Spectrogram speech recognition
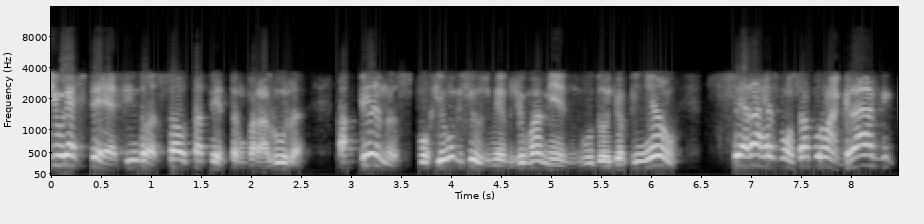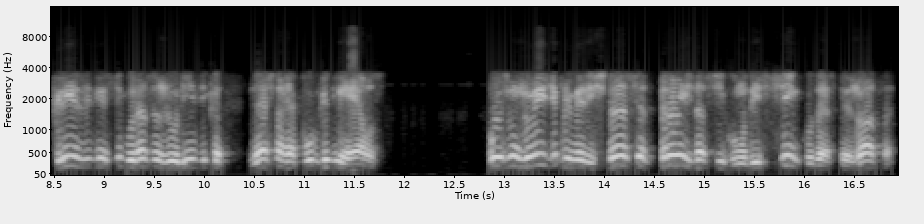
se o STF endossar o tapetão para Lula, apenas porque um de seus membros, Gilmar Mendes, mudou de opinião, será responsável por uma grave crise de insegurança jurídica nesta República de réus. Pois um juiz de primeira instância, três da segunda e cinco do STJ,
